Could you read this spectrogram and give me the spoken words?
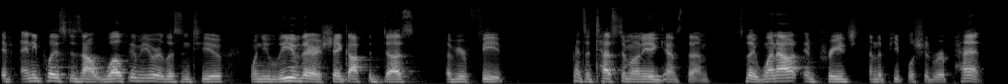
If any place does not welcome you or listen to you, when you leave there, shake off the dust of your feet. It's a testimony against them. So they went out and preached, and the people should repent.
